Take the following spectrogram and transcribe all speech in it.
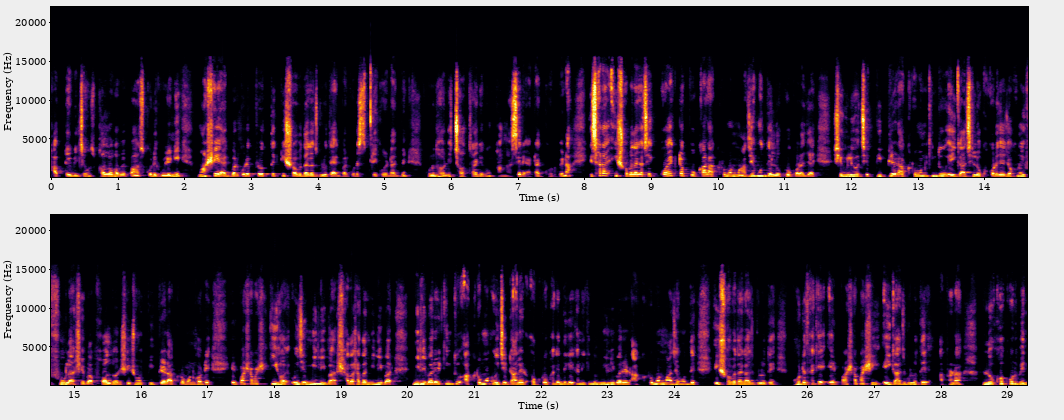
হাফ টেবিল চামচ ভালোভাবে পাঁচ করে গুলে নিয়ে মাসে একবার করে প্রত্যেকটি সবেদা গাছগুলোতে একবার করে স্প্রে করে রাখবেন। কোনো ধরনের ছত্রাক এবং ফাঙ্গাসের অ্যাটাক ঘটবে না। এছাড়া এই সবেদা গাছে কয়েকটা পোকার আক্রমণ মাঝে মধ্যে লক্ষ্য করা যায়। সেগুলি হচ্ছে পিঁপড়ের আক্রমণ কিন্তু এই গাছে লক্ষ্য করা যায় যখন ওই ফুল আসে বা ফল ধরে, সেই সময় পিঁপড়ের আক্রমণ ঘটে। এর পাশাপাশি কি হয়? ওই যে মিলিবার, সাদা সাদা মিলিবার, মিলিবারের কিন্তু আক্রমণ ওই যে ডালের অগ্রভাগের দিকে এখানে কিন্তু মিলিবারের আক্রমণ মাঝে মধ্যে এই সবেদা গাছগুলোতে ঘটে থাকে। এর পাশাপাশি এই গাছগুলোতে আপনারা লক্ষ্য করবেন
